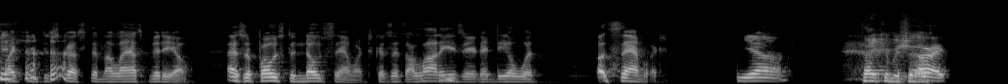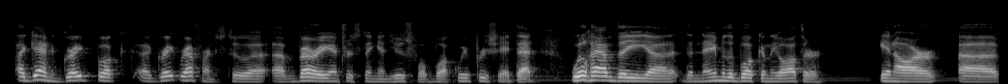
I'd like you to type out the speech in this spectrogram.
like we discussed in the last video, as opposed to no sandwich, because it's a lot mm-hmm. easier to deal with a sandwich. Yeah. thank you, Michelle. All right. Again, great book, a great reference to a, a very interesting and useful book. We appreciate that. We'll have the, uh, the name of the book and the author in our, uh,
